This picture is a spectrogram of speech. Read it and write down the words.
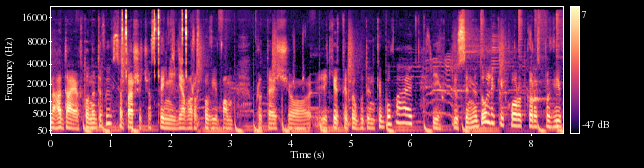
Нагадаю, хто не дивився, в першій частині я розповів вам про те, що які типи будинки бувають, їх плюси, недоліки коротко розповів.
